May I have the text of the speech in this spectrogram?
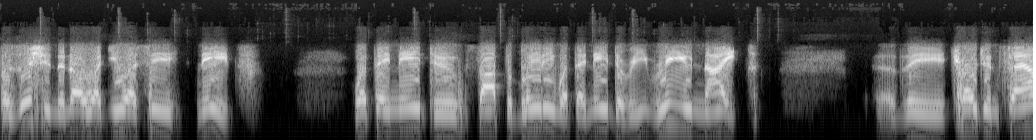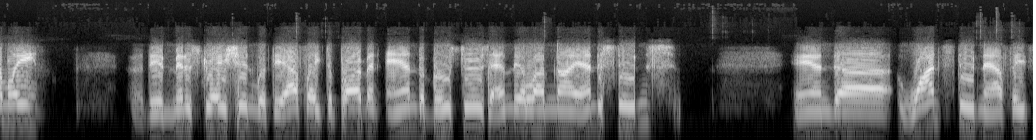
position to know what USC needs, what they need to stop the bleeding, what they need to re- reunite the Trojan family, uh, the administration with the athletic department and the boosters and the alumni and the students, and uh, want student athletes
